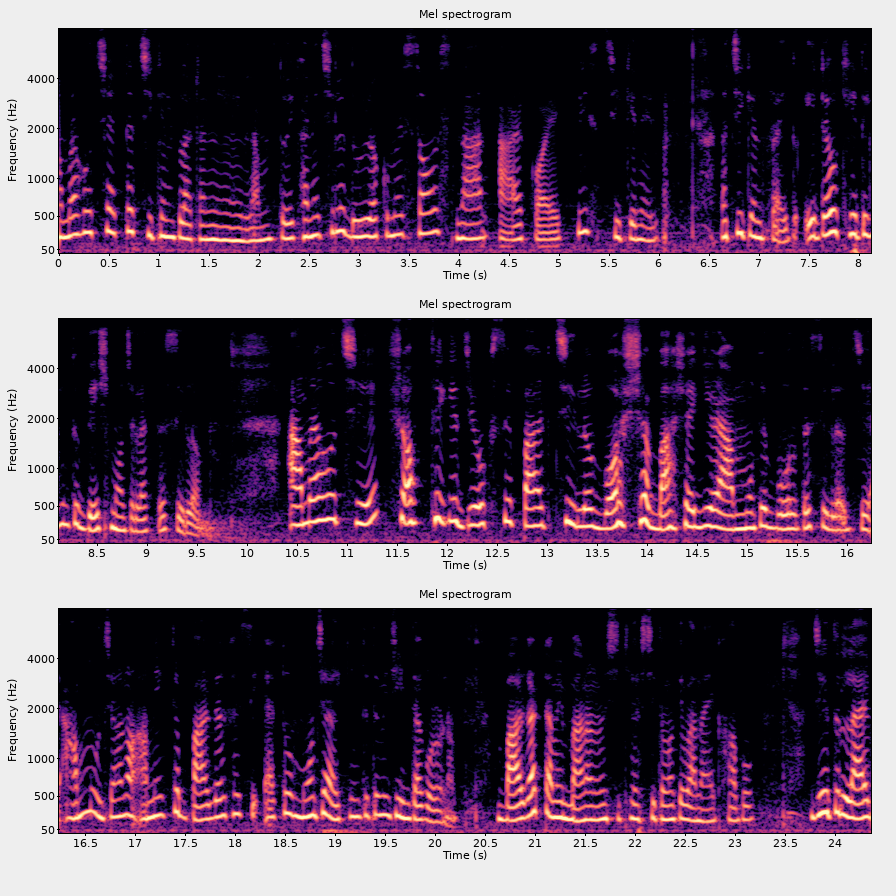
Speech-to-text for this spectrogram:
আমরা হচ্ছে একটা চিকেন প্লাটার নিয়ে নিলাম। তো এখানে ছিল দুই রকমের সস নান আর কয়েক পিস চিকেনের চিকেন ফ্রাই তো এটাও খেতে কিন্তু বেশ মজা লাগতেছিল। আমরা হচ্ছে সব থেকে জোকসে পার্ট ছিল বর্ষা বাসায় গিয়ে আম্মুকে বলতেছিল যে, আম্মু, জানো, আমি একটা বার্গার খাইছি, এত মজা কিন্তু তুমি চিন্তা করো না। বার্গারটা আমি বানানো শিখে আসছি, তোমাকে বানায় খাব। যেহেতু লাইভ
